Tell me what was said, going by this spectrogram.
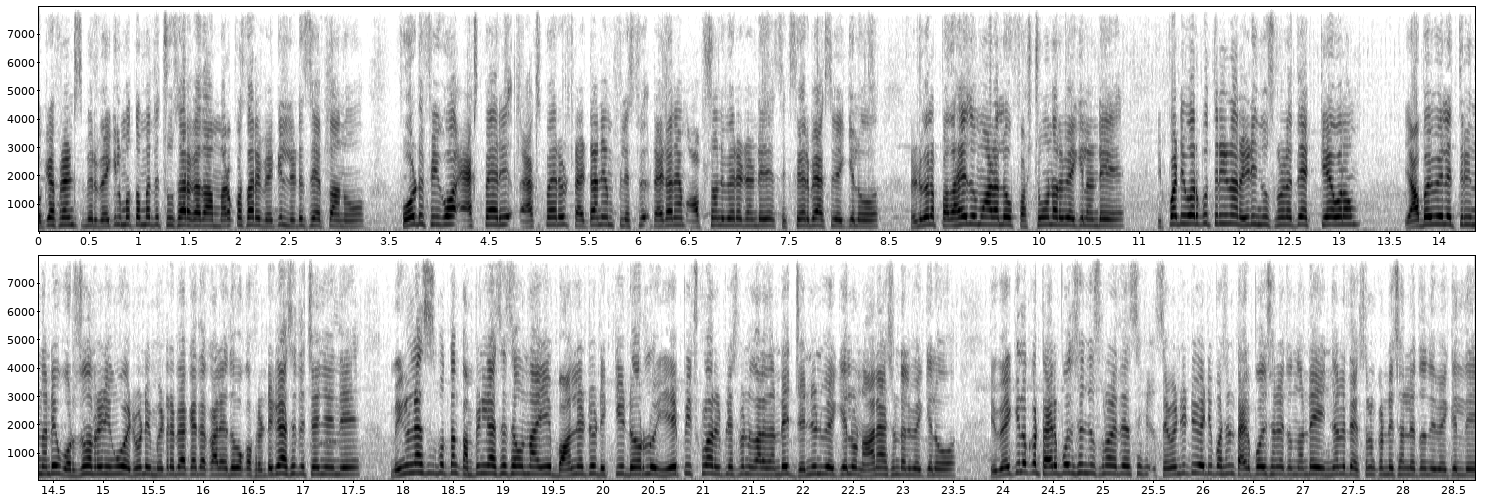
ఓకే ఫ్రెండ్స్ మీరు వెహికల్ మొత్తం అయితే చూసారు కదా మరొకసారి వెహికల్ డీటెయిల్స్ చెప్తాను. Ford Figo expiry Aspire titanium plus titanium optional variant అండి సిక్స్ ఇయర్ బ్యాగ్స్ వెహికల్ రెండు వేల పదహైదు మోడల్ ఫస్ట్ ఓనర్ వెహికల్ అండి. ఇప్పటి వరకు తిరిగిన రీడింగ్ చూసుకున్నట్లయితే కేవలం యాభై వేలు తిరిగిందండి. ఒరిజినల్ రీడింగ్ ఎటువంటి మీటర్ బ్యాక్ అయితే కాలేదు. ఒక ఫ్రంట్ గ్లాస్ అయితే చేంజ్ అయింది. మిగిలిన గ్లాసెస్ మొత్తం కంపెనీ గ్లాసెస్ ఉన్నాయి. బాన్లెట్ డిక్కీ డోర్లు ఏ పీచ్ కూడా రిప్లేస్మెంట్ కాలేదండి. Genuine vehicle non accidental vehicle ఈ వెహికల్ ఒక టైర్ పొజిషన్ చూసుకున్నట్లయితే seventy to eighty percent tyre position అయితే ఉందండి ఇంజన్ అయితే ఎక్సలెంట్ కండిషన్లో అవుతుంది ఈ వెహికల్ది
